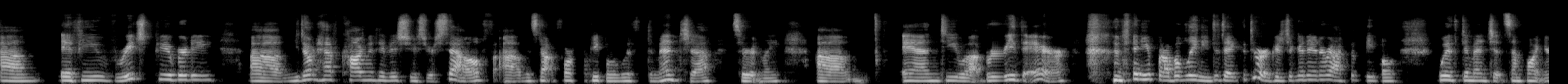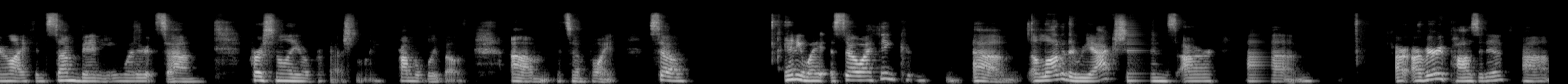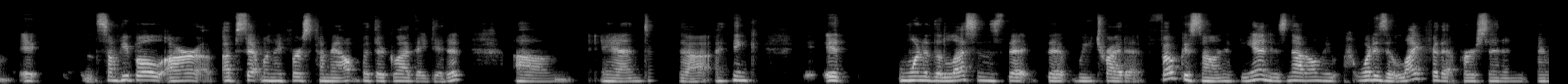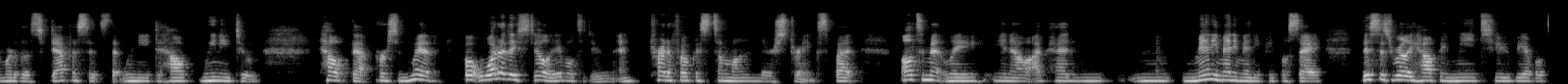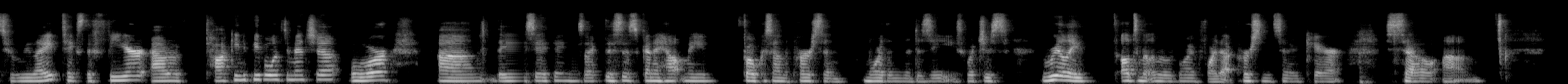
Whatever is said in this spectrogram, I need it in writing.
um, if you've reached puberty, um, you don't have cognitive issues yourself, um, it's not for people with dementia, certainly, um, and you uh, breathe the air, then you probably need to take the tour because you're going to interact with people with dementia at some point in your life in some venue, whether it's um, personally or professionally, probably both um, at some point. So anyway, so I think a lot of the reactions are um, are, are very positive. Um, it, some people are upset when they first come out, but they're glad they did it. Um, and uh, I think it one of the lessons that that we try to focus on at the end is not only what is it like for that person and, and what are those deficits that we need to help we need to help that person with, but what are they still able to do and try to focus some on their strengths. But ultimately, you know, I've had many, many, many people say, this is really helping me to be able to relate, takes the fear out of talking to people with dementia, or um, they say things like, this is going to help me focus on the person more than the disease, which is really ultimately what we're going for, that person-centered care. So, um,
